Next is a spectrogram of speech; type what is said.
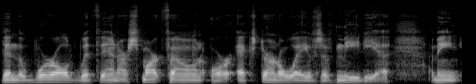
than the world within our smartphone or external waves of media. I mean,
